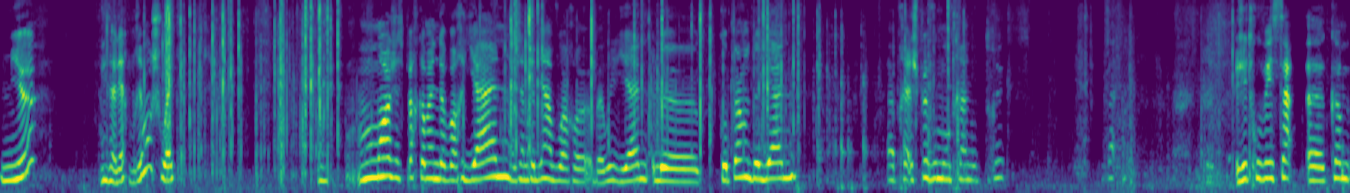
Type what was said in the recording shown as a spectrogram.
mieux. Il a l'air vraiment chouette. Moi, j'espère quand même d'avoir Yann. J'aimerais bien avoir, euh, bah oui, Yann, le copain de Yann. Après, je peux vous montrer un autre truc. J'ai trouvé ça euh, comme,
